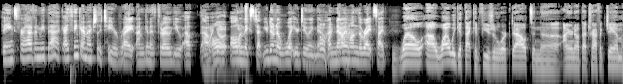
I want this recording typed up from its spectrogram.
Thanks for having me back. I think I'm actually to your right. I'm going to throw you out, Oh out my all, God. all mixed up. You don't know what you're doing now. Oh I'm now God. I'm on the right side. Well, uh, while we get that confusion worked out and, uh, iron out that traffic jam,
